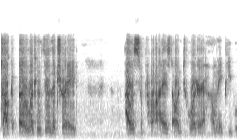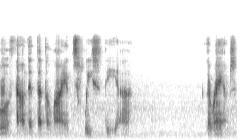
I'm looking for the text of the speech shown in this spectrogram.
talk, uh, looking through the trade, I was surprised on Twitter how many people have found it that the Lions fleeced the uh, the Rams.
